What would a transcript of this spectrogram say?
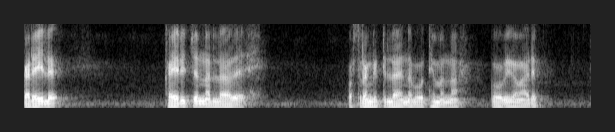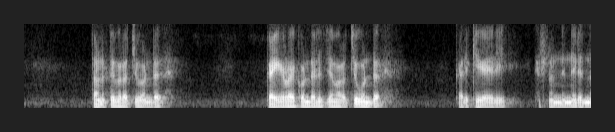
കരയിൽ കയറിച്ചെന്നല്ലാതെ വസ്ത്രം കിട്ടില്ല എന്ന ബോധ്യം വന്ന ഗോപികമാർ തണുത്ത് വിറച്ചുകൊണ്ട് കൈകളെ കൊണ്ട് ലജ്ജ മറച്ചുകൊണ്ട് കരയ്ക്ക് കയറി കൃഷ്ണൻ നിന്നിരുന്ന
